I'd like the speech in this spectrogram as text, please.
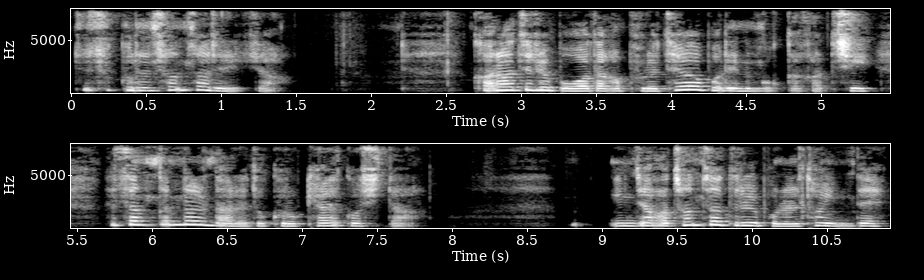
추수꾼은 천사들이라. 가라지를 모아다가 불에 태워버리는 것과 같이 세상 끝날 날에도 그렇게 할 것이다. 인자가 천사들을 보낼 터인데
